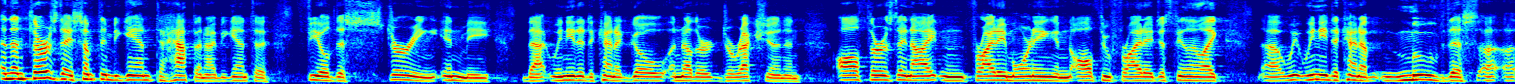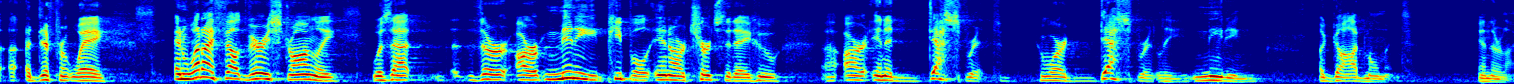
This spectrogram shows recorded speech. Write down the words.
And then Thursday, something began to happen. I began to feel this stirring in me that we needed to kind of go another direction. And all Thursday night and Friday morning and all through Friday, just feeling like uh, we, we need to kind of move this a, a, a different way. And what I felt very strongly was that there are many people in our church today who uh, are in a desperate, who are desperately needing a God moment in their life.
